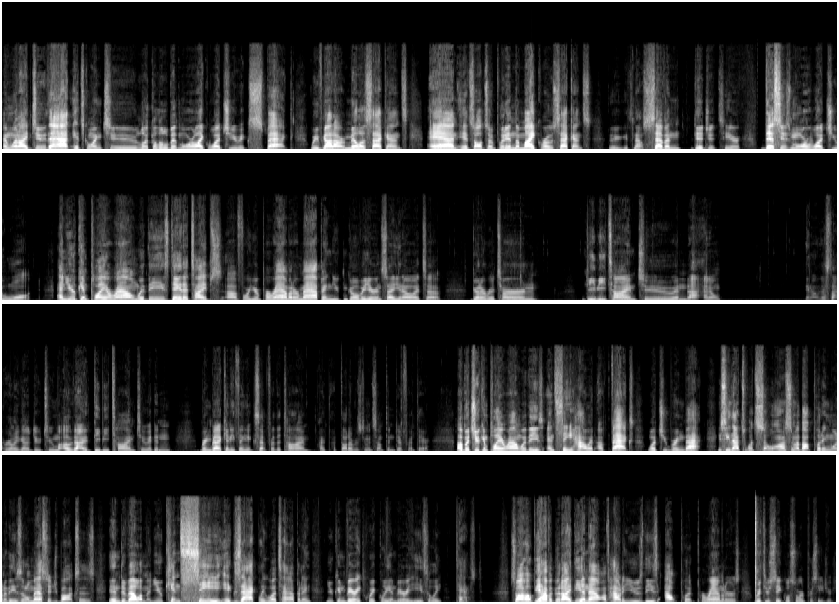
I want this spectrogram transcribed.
And when I do that, it's going to look a little bit more like what you expect. We've got our milliseconds, and it's also put in the microseconds. It's now seven digits here. This is more what you want. And you can play around with these data types uh, for your parameter mapping. You can go over here and say, you know, it's going to return DB time 2, and I, I don't that's not really going to do too much. Oh, that DB time 2. It didn't bring back anything except for the time. I, I thought I was doing something different there. Uh, but you can play around with these and see how it affects what you bring back. You see, that's what's so awesome about putting one of these little message boxes in development. You can see exactly what's happening. You can very quickly and very easily test. So I hope you have a good idea now of how to use these output parameters with your SQL stored procedures.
